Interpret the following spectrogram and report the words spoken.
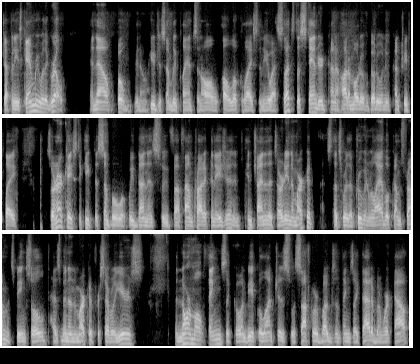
Japanese Camry with a grill. And now, boom, you know, huge assembly plants and all all localized in the US. So that's the standard kind of automotive go to a new country play. So in our case, to keep this simple, what we've done is we've uh, found product in Asia and in China that's already in the market. That's, that's where the proven reliable comes from. It's being sold, has been on the market for several years. the normal things that go in vehicle launches with software bugs and things like that have been worked out.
